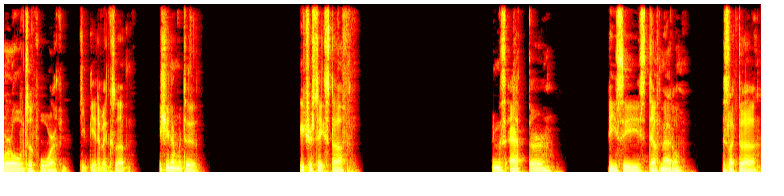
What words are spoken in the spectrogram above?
Worlds of War. I keep getting mixed up. Issue number two. Future state stuff. Things after DC's death metal. It's like the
